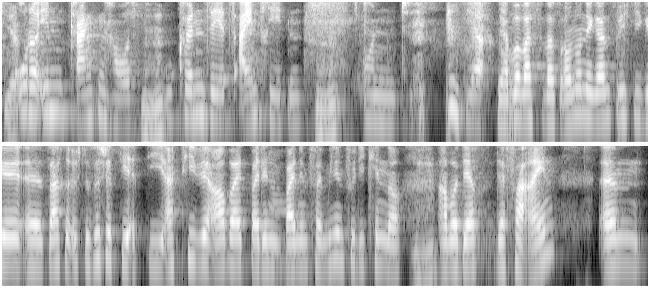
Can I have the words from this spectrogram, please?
Ja. oder im Krankenhaus, wo können sie jetzt eintreten und ja. Ja, aber was, was auch noch eine ganz wichtige äh, Sache ist, das ist jetzt die, die aktive Arbeit bei den, bei den Familien für die Kinder. Aber der, der Verein, ähm,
